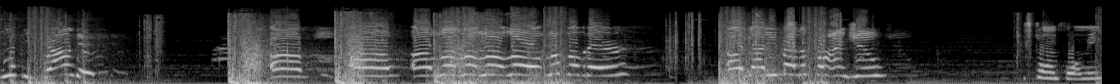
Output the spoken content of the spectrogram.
you'll be grounded. Um. Uh. Uh. Look. Look. Look. Look. Yeah, he better find you. Storm forming.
